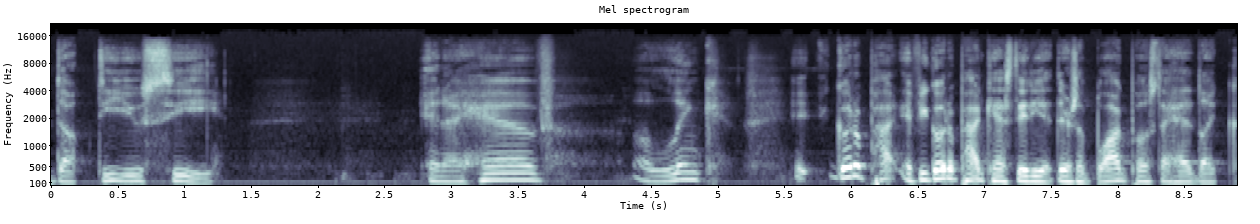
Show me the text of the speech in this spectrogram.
Duck, D U C. And I have a link. Go to pod, if you go to Podcast Idiot, there's a blog post I had like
